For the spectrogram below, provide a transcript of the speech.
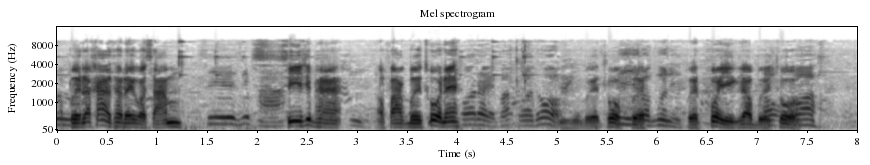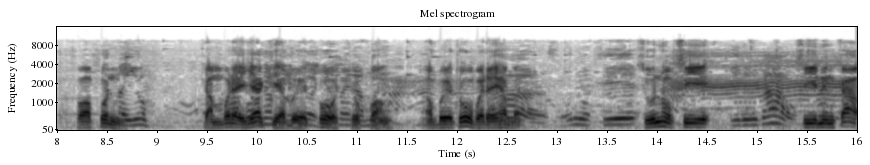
มันเปิดราคาเท่าไรกว่าสามสี่สิบห้าสี่สิบห้าเอาฝากเบอร์โทรนะพอได้ปะพอโทษเบอร์โทรเปิดเปิดพ่ออีกแล้วเบอร์โทรพอพ่นได้อยู่ จำบ่ได้แยกเสียเบอร์โทรเจ้าของเอาเบอร์โทรเบอร์ใดครับศูนย์หกสี่ศูนย์หกสี่สี่หนึ่งเก้าสี่หนึ่งเก้า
